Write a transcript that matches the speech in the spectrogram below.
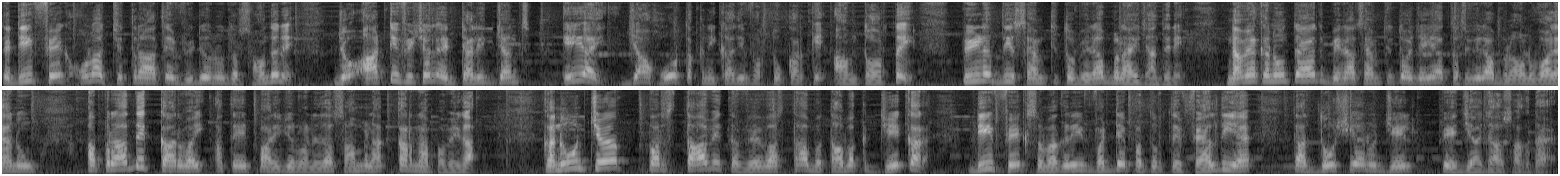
ਤੇ ਡੀਪ ਫੇਕ ਉਹਨਾਂ ਚਿੱਤਰਾਂ ਅਤੇ ਵੀਡੀਓ ਨੂੰ ਦਰਸਾਉਂਦੇ ਨੇ ਜੋ ਆਰਟੀਫੀਸ਼ੀਅਲ ਇੰਟੈਲੀਜੈਂਸ AI ਜਾਂ ਹੋਰ ਤਕਨੀਕਾਂ ਦੀ ਵਰਤੋਂ ਕਰਕੇ ਆਮ ਤੌਰ ਤੇ ਪੀੜਤ ਦੀ ਸਹਿਮਤੀ ਤੋਂ ਬਿਨਾਂ ਬਣਾਏ ਜਾਂਦੇ ਨੇ। ਨਵੇਂ ਕਾਨੂੰਨ ਤਹਿਤ ਬਿਨਾਂ ਸਹਿਮਤੀ ਤੋਂ ਅਜਿਹੀਆਂ ਤਸਵੀਰਾਂ ਬਣਾਉਣ ਵਾਲਿਆਂ ਨੂੰ ਅਪਰਾਧਿਕ ਕਾਰਵਾਈ ਅਤੇ ਭਾਰੀ ਜੁਰਮਾਨੇ ਦਾ ਸਾਹਮਣਾ ਕਰਨਾ ਪਵੇਗਾ। ਕਾਨੂੰਨ 'ਚ ਪ੍ਰਸਤਾਵਿਤ ਵਿਵਸਥਾ ਮੁਤਾਬਕ ਜੇਕਰ ਡੀਪ ਫੇਕ ਸਮੱਗਰੀ ਵੱਡੇ ਪੱਧਰ ਤੇ ਫੈਲਦੀ ਹੈ, ਤਾਂ ਦੋਸ਼ੀਆਂ ਨੂੰ ਜੇਲ੍ਹ ਭੇਜਿਆ ਜਾ ਸਕਦਾ ਹੈ।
